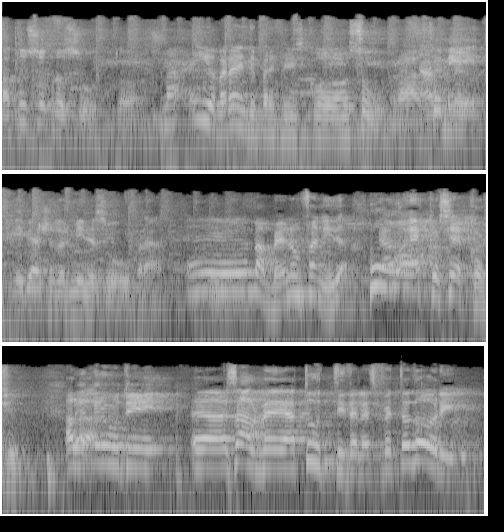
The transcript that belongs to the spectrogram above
Ma tu sopra o sotto? Ma io veramente preferisco sopra. A me mi piace dormire sopra. Eh, vabbè, non fa niente. Uh, eccoci, eccoci. Allora, Benvenuti, eh, salve a tutti telespettatori.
